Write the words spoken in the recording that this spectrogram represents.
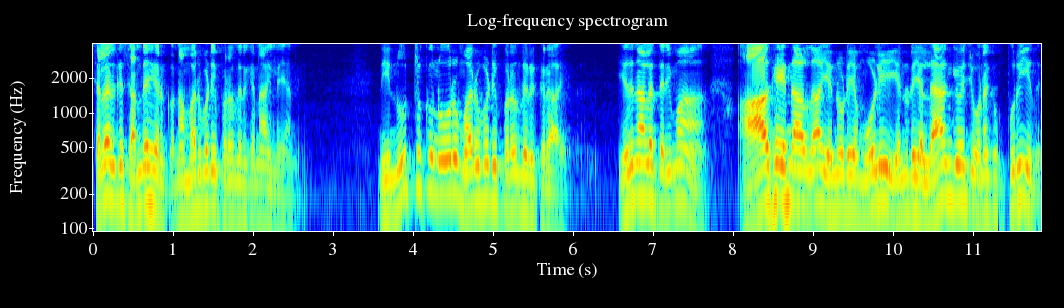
சிலருக்கு சந்தேகம் இருக்கும் நான் மறுபடி பிறந்திருக்கேனா இல்லையான்னு. நீ நூற்றுக்கு நூறு மறுபடி பிறந்திருக்கிறாய். எதனால் தெரியுமா? ஆகையினால் தான் என்னுடைய மொழி என்னுடைய லாங்குவேஜ் உனக்கு புரியுது.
